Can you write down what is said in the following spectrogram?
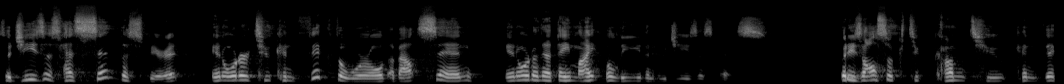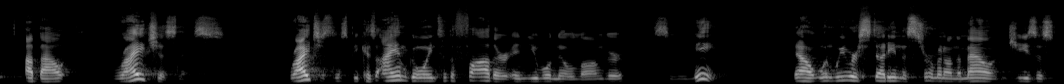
So Jesus has sent the Spirit in order to convict the world about sin in order that they might believe in who Jesus is. But he's also to come to convict about righteousness. Righteousness, because I am going to the Father and you will no longer see me. Now, when we were studying the Sermon on the Mount, Jesus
